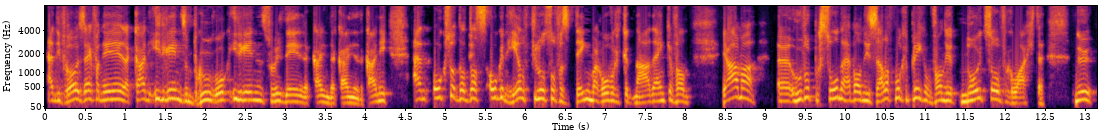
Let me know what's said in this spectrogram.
En die vrouw zegt van nee, nee, dat kan niet. Iedereen, zijn broer ook, iedereen zijn familie. Nee, nee, dat kan niet, dat kan niet, dat kan niet. En ook zo, dat, dat is ook een heel filosofisch ding waarover je kunt nadenken van. Ja, maar eh, hoeveel personen hebben al die zelfmoord gepleegd waarvan je het nooit zou verwachten? Nu,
